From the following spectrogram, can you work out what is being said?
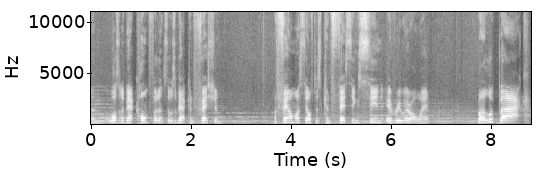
and it wasn't about confidence, it was about confession. I found myself just confessing sin everywhere I went. But I look back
